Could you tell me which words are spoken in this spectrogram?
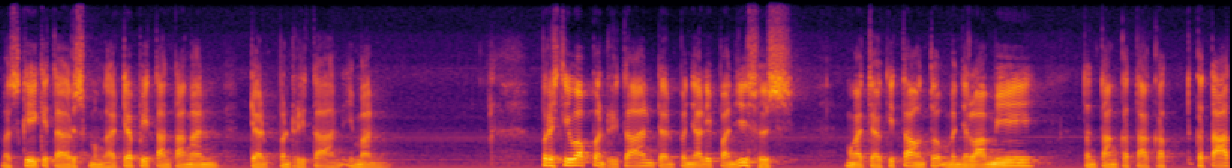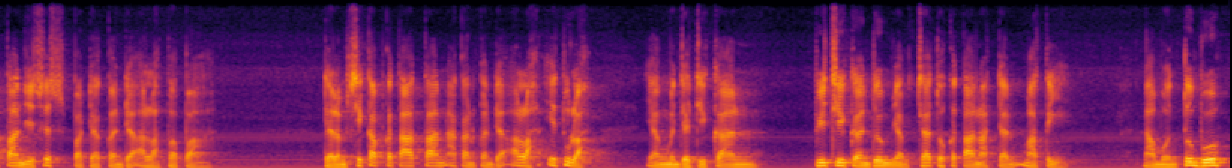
meski kita harus menghadapi tantangan dan penderitaan iman. Peristiwa penderitaan dan penyalipan Yesus mengajak kita untuk menyelami tentang ketaatan Yesus pada kehendak Allah Bapa. Dalam sikap ketaatan akan kehendak Allah itulah yang menjadikan biji gandum yang jatuh ke tanah dan mati, namun tumbuh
